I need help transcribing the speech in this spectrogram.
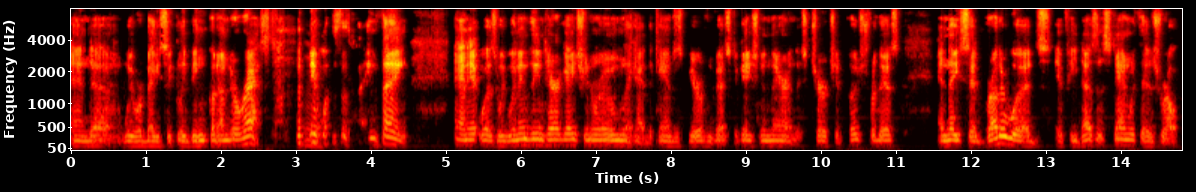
and uh, we were basically being put under arrest. Mm. it was the same thing, and it was we went into the interrogation room. They had the Kansas Bureau of Investigation in there, and this church had pushed for this, and they said, "Brother Woods, if he doesn't stand with Israel,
